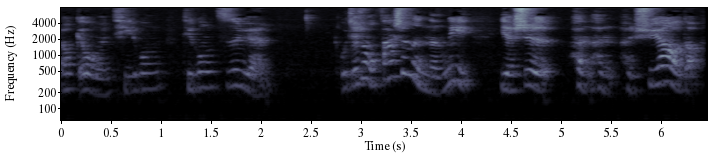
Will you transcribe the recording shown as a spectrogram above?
然后给我们提供提供资源。我觉得这种发声的能力也是很很很需要的。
